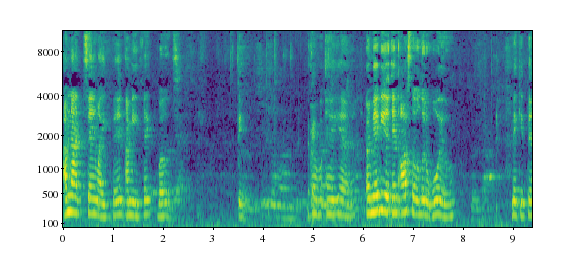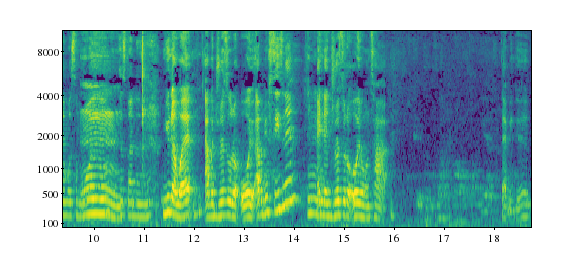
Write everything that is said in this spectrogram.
I'm not saying like thin. I mean thick boats. Thick. Or, uh, yeah, or maybe and also a little oil. Make it thin with some oil. Mm. It's gonna. You know what? I would drizzle the oil. I would do seasoning Mm. and then drizzle the oil on top. That'd be good.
